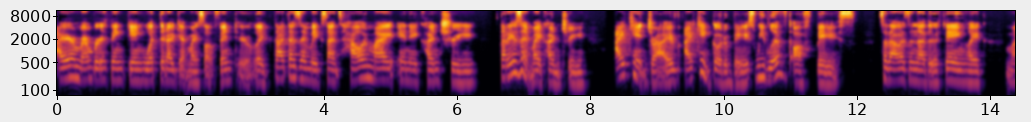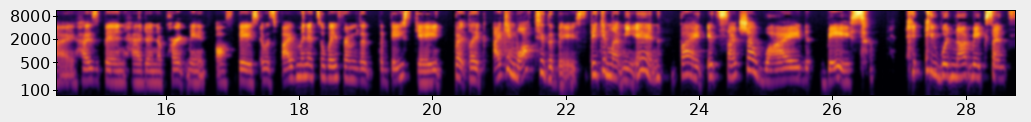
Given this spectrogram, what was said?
I remember thinking, what did I get myself into? Like, that doesn't make sense. How am I in a country that isn't my country? I can't drive. I can't go to base. We lived off base. So that was another thing. Like my husband had an apartment off base. It was five minutes away from the, the base gate, but like I can walk to the base. They can let me in, but it's such a wide base. it would not make sense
